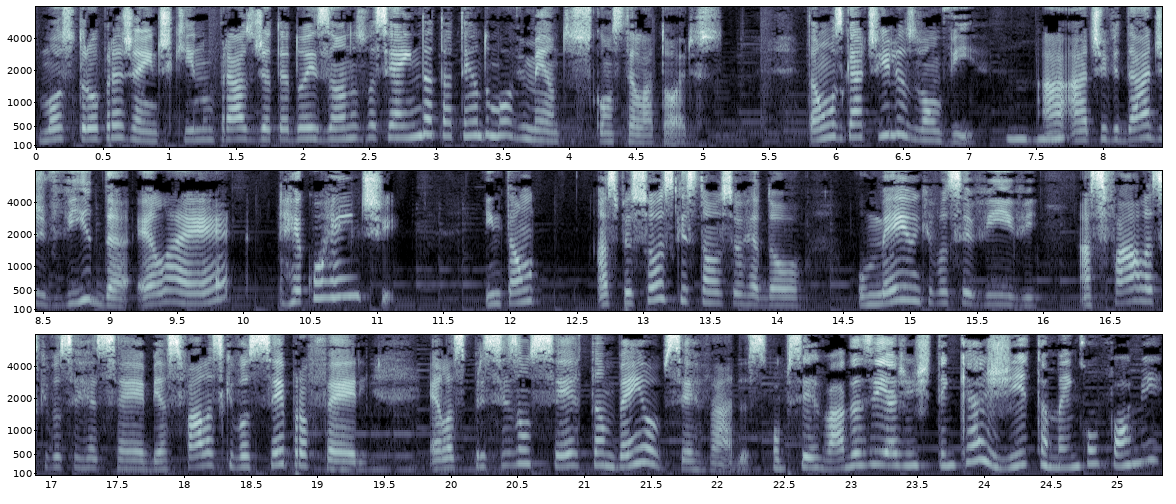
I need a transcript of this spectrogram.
mostrou para gente que no prazo de até dois anos você ainda está tendo movimentos constelatórios. Então os gatilhos vão vir, Uhum. A, a atividade vida, ela é recorrente. Então, as pessoas que estão ao seu redor, o meio em que você vive, as falas que você recebe, as falas que você profere, elas precisam ser também observadas. Observadas e a gente tem que agir também conforme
